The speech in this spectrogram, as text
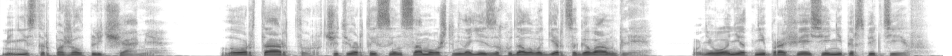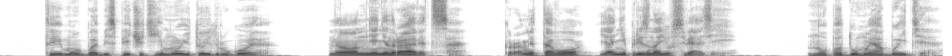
Министр пожал плечами. Лорд Артур, четвертый сын самого что ни на есть захудалого герцога в Англии. У него нет ни профессии, ни перспектив. Ты мог бы обеспечить ему и то, и другое. Но он мне не нравится. Кроме того, я не признаю связей. Но подумай об Иде.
